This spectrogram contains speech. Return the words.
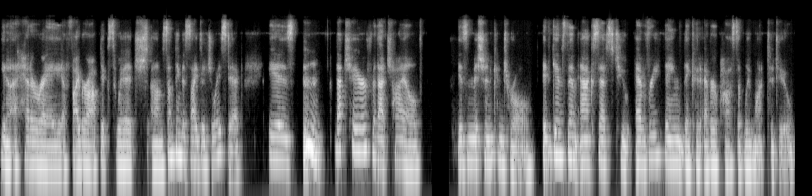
you know, a head array, a fiber optic switch, um, something besides a joystick, is that chair for that child is mission control. It gives them access to everything they could ever possibly want to do.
